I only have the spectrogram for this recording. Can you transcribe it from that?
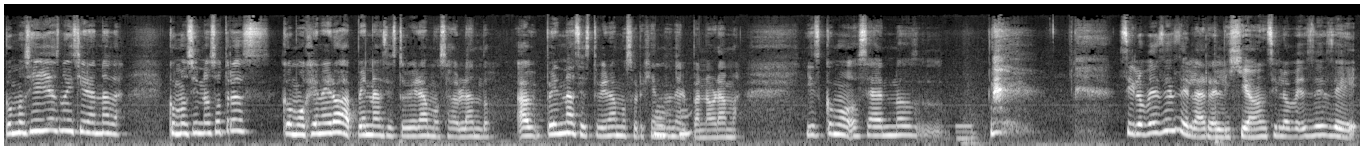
como si ellas no hicieran nada, como si nosotras como género apenas estuviéramos hablando, apenas estuviéramos surgiendo en el panorama. Y es como, o sea, no... si lo ves desde la religión, si lo ves desde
